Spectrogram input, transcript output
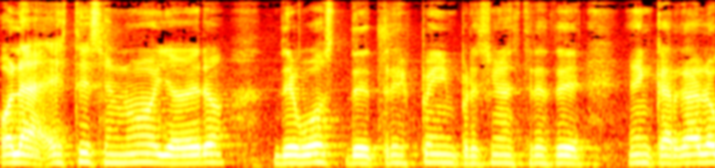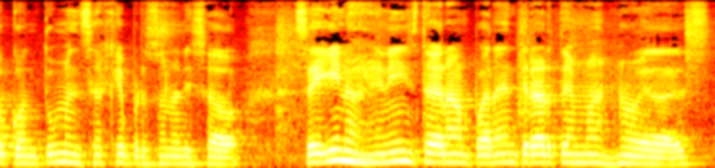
Hola, este es el nuevo llavero de voz de 3P Impresiones 3D. Encargalo con tu mensaje personalizado. Seguinos en Instagram para enterarte de más novedades.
